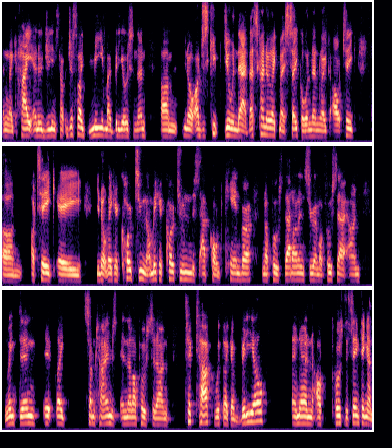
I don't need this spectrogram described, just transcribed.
and like high energy and stuff, just like me and my videos, and then um, you know, I'll just keep doing that. That's kind of like my cycle, and then like I'll take um, I'll take a you know, like a cartoon. I'll make a cartoon this app called Canva, and I'll post that on Instagram. I'll post that on LinkedIn. It like sometimes, and then I'll post it on TikTok with like a video, and then I'll post the same thing on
